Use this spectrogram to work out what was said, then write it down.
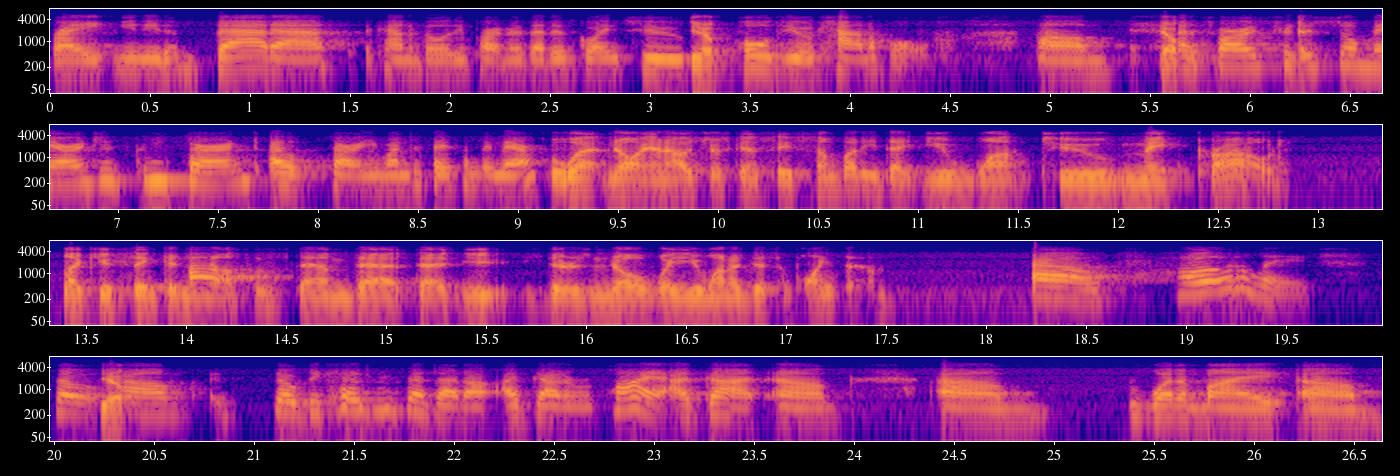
right? You need a badass accountability partner that is going to yep. hold you accountable. Um, yep. As far as traditional marriage is concerned, oh, sorry, you wanted to say something there? Well, no, and I was just going to say somebody that you want to make proud. Like you think enough oh. of them that that you, there's no way you want to disappoint them. Oh, totally. So, yep. um, so because you said that, I've got a reply. I've got um, um, one of my um,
